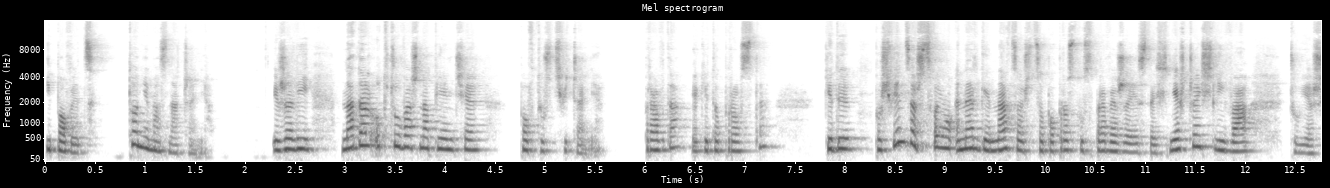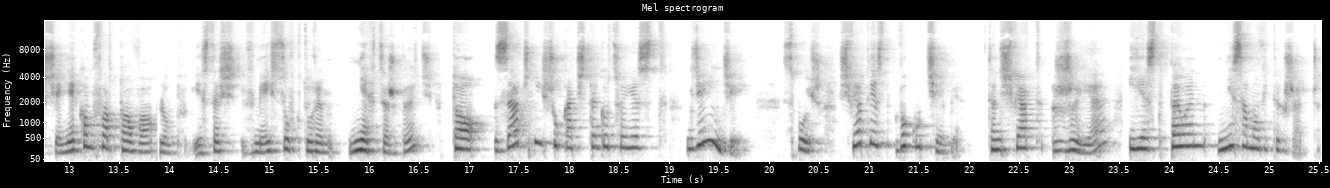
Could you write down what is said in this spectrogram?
i powiedz: To nie ma znaczenia. Jeżeli nadal odczuwasz napięcie, powtórz ćwiczenie. Prawda? Jakie to proste? Kiedy poświęcasz swoją energię na coś, co po prostu sprawia, że jesteś nieszczęśliwa, czujesz się niekomfortowo lub jesteś w miejscu, w którym nie chcesz być, to zacznij szukać tego, co jest gdzie indziej. Spójrz, świat jest wokół ciebie. Ten świat żyje i jest pełen niesamowitych rzeczy.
